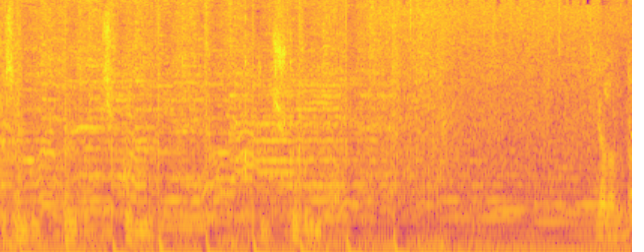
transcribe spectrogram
다시 한번 연속 짓거리면 그들 죽여버립니다. 미안합니다.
